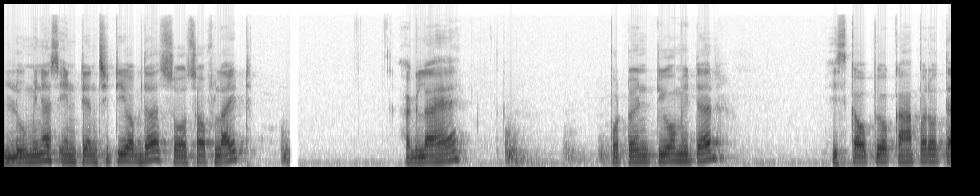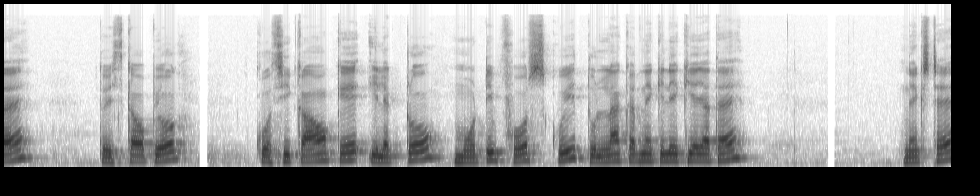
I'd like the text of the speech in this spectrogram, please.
luminous intensity of the source of light अगला है पोटेंटियोमीटर इसका उपयोग कहाँ पर होता है? तो इसका उपयोग कोशिकाओं के इलेक्ट्रोमोटिव फोर्स की तुलना करने के लिए किया जाता है। नेक्स्ट है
